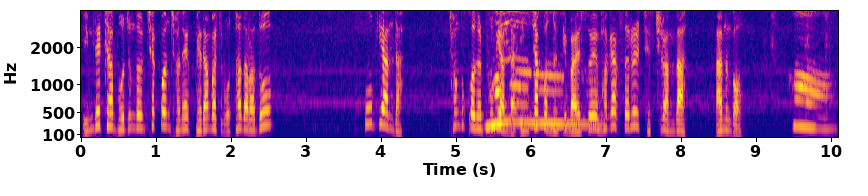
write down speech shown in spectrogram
임대차 보증금 채권 전액 배당받지 못하더라도 포기한다. 청구권을 포기한다. 아. 임차권 등기 말소에 확약서를 제출한다. 라는 거. 어.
